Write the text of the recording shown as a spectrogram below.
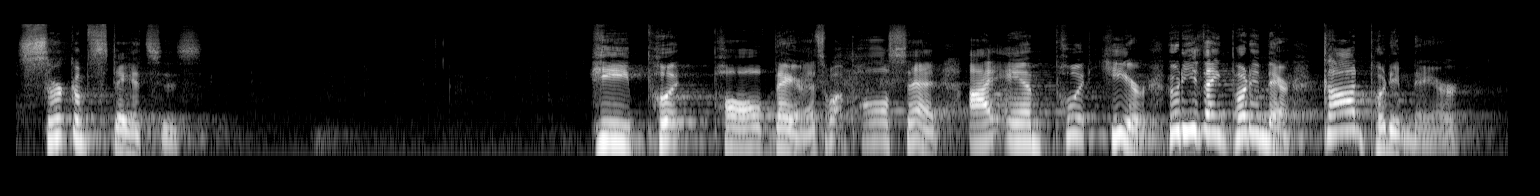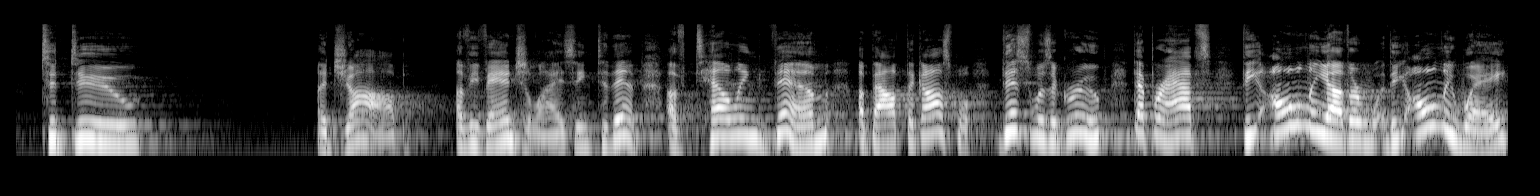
circumstances. He put Paul there. That's what Paul said. I am put here. Who do you think put him there? God put him there to do a job of evangelizing to them, of telling them about the gospel. This was a group that perhaps the only other the only way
